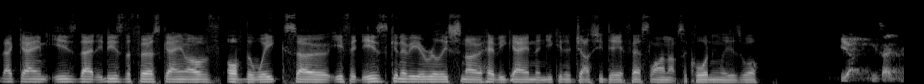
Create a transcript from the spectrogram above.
that game is that it is the first game of, of the week. So if it is going to be a really snow heavy game, then you can adjust your DFS lineups accordingly as well. Yeah, exactly.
